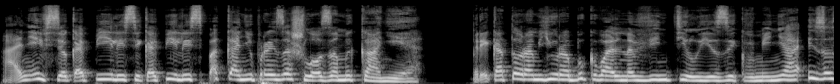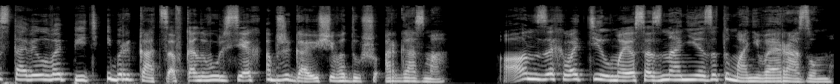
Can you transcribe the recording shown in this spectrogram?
Они все копились и копились, пока не произошло замыкание при котором Юра буквально ввинтил язык в меня и заставил вопить и брыкаться в конвульсиях обжигающего душу оргазма. Он захватил мое сознание, затуманивая разум.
